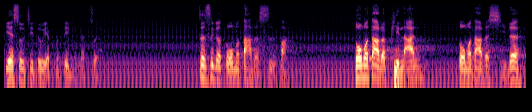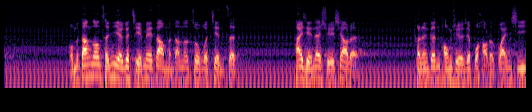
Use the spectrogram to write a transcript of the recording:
耶稣基督也不定你的罪。这是个多么大的释放，多么大的平安，多么大的喜乐。我们当中曾经有个姐妹在我们当中做过见证，她以前在学校的，可能跟同学有些不好的关系。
